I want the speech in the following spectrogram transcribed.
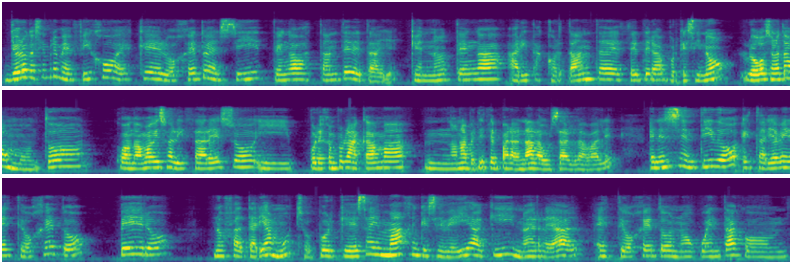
Yo lo que siempre me fijo es que el objeto en sí tenga bastante detalle, que no tenga aritas cortantes, etcétera, porque si no, luego se nota un montón cuando vamos a visualizar eso y, por ejemplo, una cama no nos apetece para nada usarla, ¿vale? En ese sentido, estaría bien este objeto, pero nos faltaría mucho, porque esa imagen que se veía aquí no es real. Este objeto no cuenta con,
